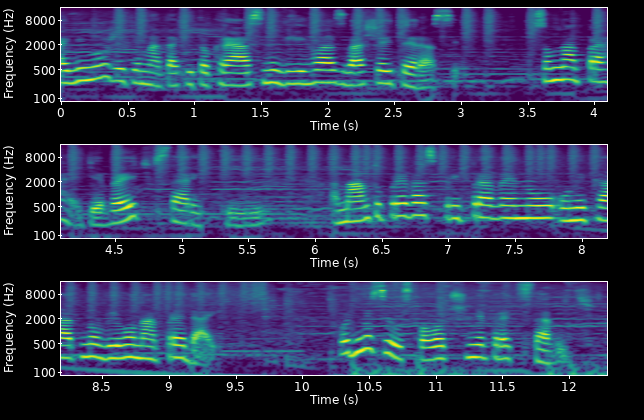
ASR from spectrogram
Aj vy môžete mať takýto krásny výhľad z vašej terasy. Som na Prahe 9 v Starých Ký a mám tu pre vás pripravenú unikátnu vilu na predaj. Poďme si ju spoločne predstaviť.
